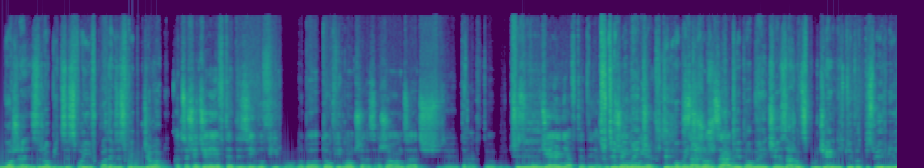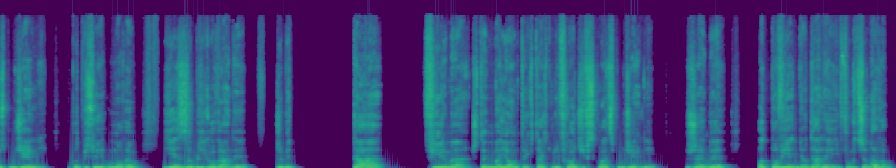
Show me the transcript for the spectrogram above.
może zrobić ze swoim wkładem, ze swoimi udziałami. A co się dzieje wtedy z jego firmą? No bo tą firmą trzeba zarządzać, y, tak? To, czy spółdzielnia wtedy jakby W tym przejmuje momencie, w tym momencie, już, w zarządzanie tym momencie firmą? zarząd spółdzielni, który podpisuje w imieniu spółdzielni, podpisuje umowę, jest zobligowany, żeby ta firma, czy ten majątek, tak, który wchodzi w skład spółdzielni, żeby odpowiednio dalej funkcjonował.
